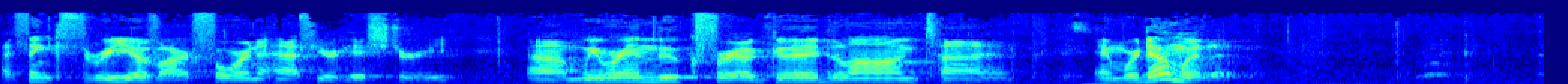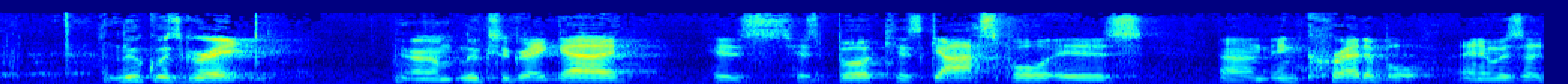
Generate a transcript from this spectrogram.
I think, three of our four and a half year history. Um, we were in Luke for a good long time, and we're done with it. Luke was great. Um, Luke's a great guy. His, his book, his gospel is um, incredible, and it was a,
